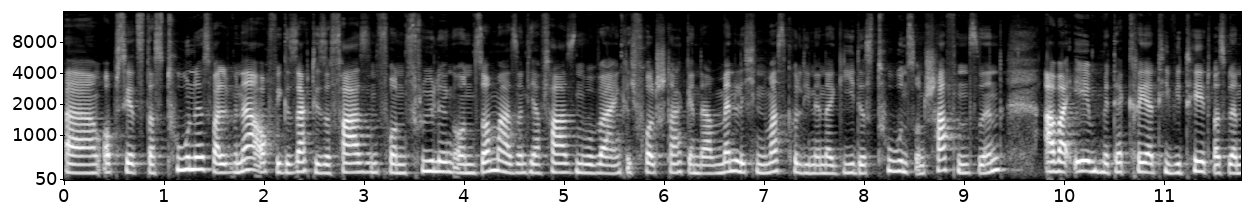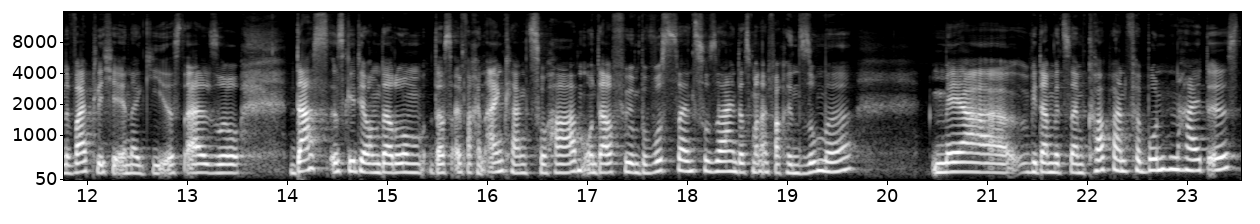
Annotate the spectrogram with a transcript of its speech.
Äh, Ob es jetzt das Tun ist, weil, ne, auch wie gesagt, diese Phasen von Frühling und Sommer sind ja Phasen, wo wir eigentlich voll stark in der männlichen, maskulinen Energie des Tuns und Schaffens sind, aber eben mit der Kreativität, was wieder eine weibliche Energie ist. Also das, es geht ja um darum, das einfach in Einklang zu haben und dafür im Bewusstsein zu sein, dass man einfach in Summe mehr wieder mit seinem Körper in Verbundenheit ist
